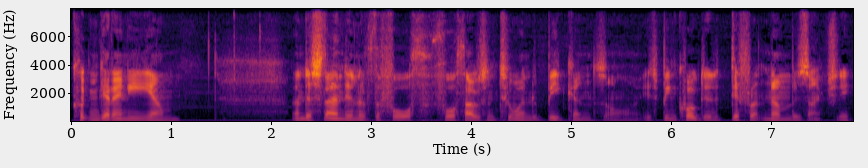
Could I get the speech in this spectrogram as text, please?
couldn't get any um, understanding of the fourth 4,200 beacons. Or it's been quoted at different numbers actually,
